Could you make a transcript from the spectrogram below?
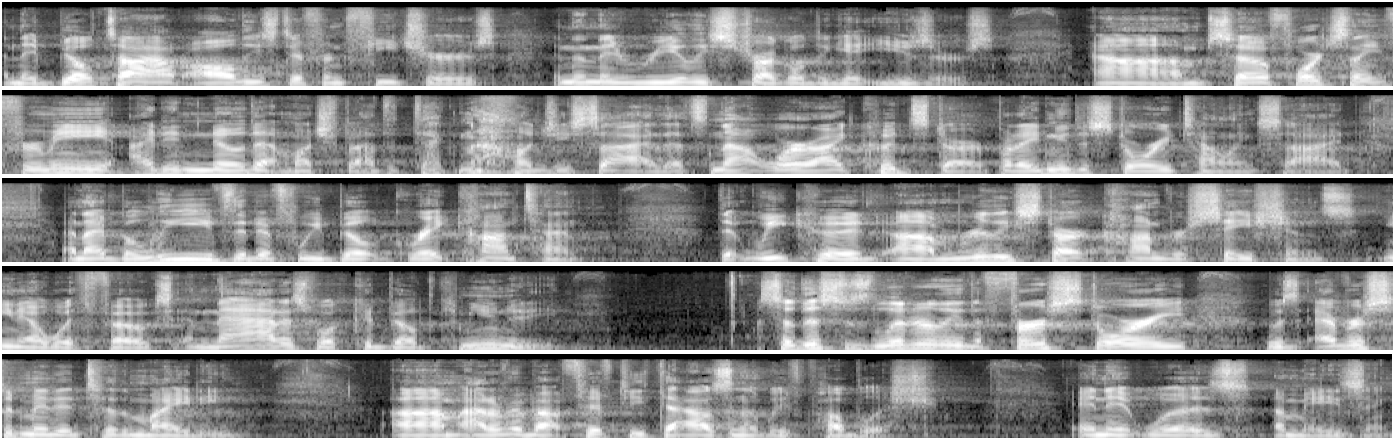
and they built out all these different features, and then they really struggled to get users. Um, so, fortunately for me, I didn't know that much about the technology side. That's not where I could start, but I knew the storytelling side. And I believe that if we built great content that we could um, really start conversations, you know, with folks, and that is what could build community. So this is literally the first story that was ever submitted to the Mighty um, out of about 50,000 that we've published, and it was amazing.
